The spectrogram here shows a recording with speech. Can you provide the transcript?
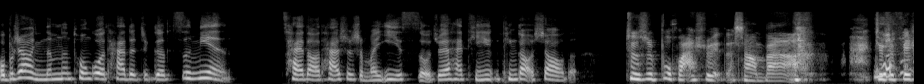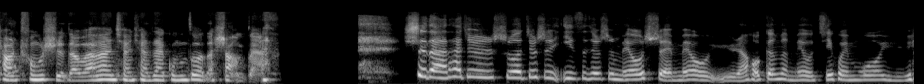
我不知道你能不能通过它的这个字面猜到它是什么意思？我觉得还挺挺搞笑的，就是不划水的上班啊，就是非常充实的，完完全全在工作的上班。是的，他就是说，就是意思就是没有水，没有鱼，然后根本没有机会摸鱼。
